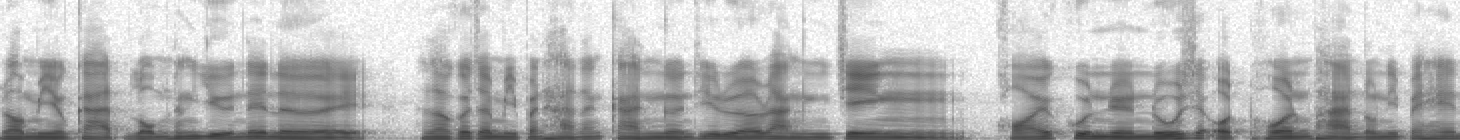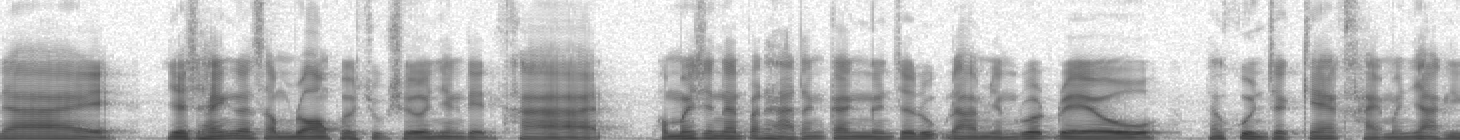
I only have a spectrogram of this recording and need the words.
เรามีโอกาสล้มทั้งยืนได้เลยแล้วก็จะมีปัญหาทางการเงินที่เรื้อรังจริง ๆ ขอให้คุณเรียนรู้จะอดทนผ่านตรงนี้ไปให้ได้ อย่าใช้เงินสำรองเผื่อฉุกเฉินอย่างเด็ดขาด เพราะไม่เช่นนั้นปัญหาทางการเงินจะลุกลามอย่างรวดเร็ว แล้วคุณจะแก้ไขมันยากจ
